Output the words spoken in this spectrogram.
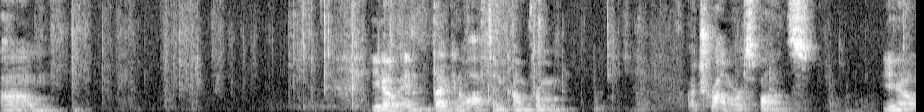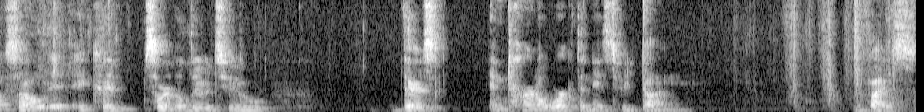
Um, you know, and that can often come from a trauma response, you know, so it, it could sort of allude to there's internal work that needs to be done. Advice.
